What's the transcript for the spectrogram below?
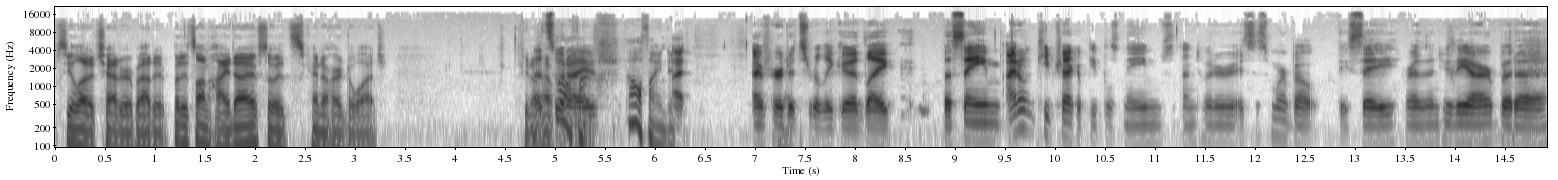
see a lot of chatter about it, but it's on High Dive, so it's kind of hard to watch. If you don't That's have what I'll, I've- find, I'll find it I- I've heard it's really good. Like the same. I don't keep track of people's names on Twitter. It's just more about what they say rather than who they are. But uh,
